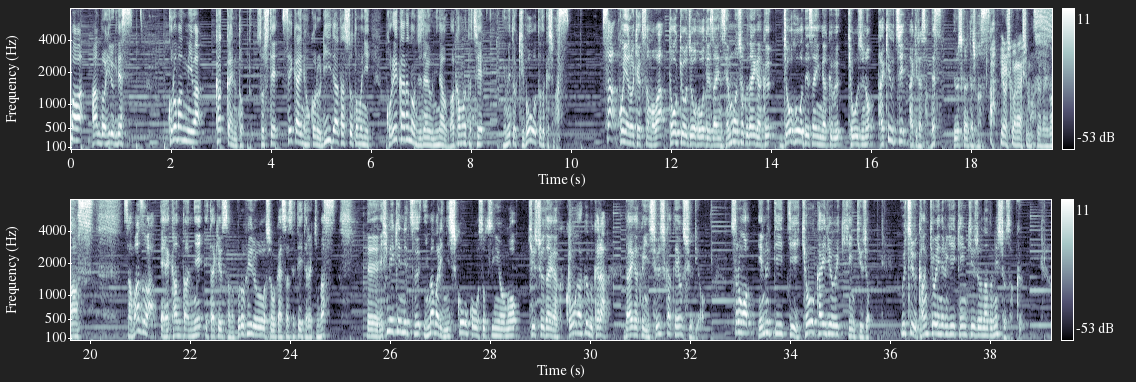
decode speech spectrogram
んばんは安藤博樹です。この番組は各界のトップそして世界に誇るリーダーたちとともにこれからの時代を担う若者たちへ夢と希望をお届けします。さあ今夜のお客様は東京情報デザイン専門職大学情報デザイン学部教授の竹内明さんです。よろしくお願いいたします。あよろしくお願いします。お願いします。さあまずは、えー、簡単に竹内さんのプロフィールを紹介させていただきますえー、愛媛県立今治西高校卒業後九州大学工学部から大学院修士課程を修了。その後 NTT 境界領域研究所宇宙環境エネルギー研究所などに所属。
